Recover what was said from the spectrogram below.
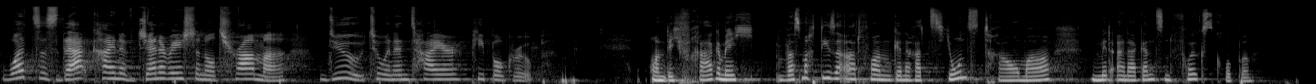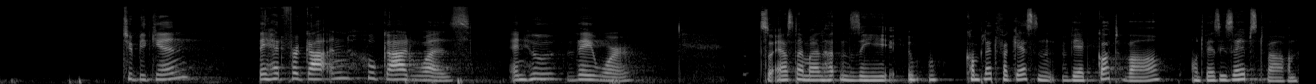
what does that kind of generational trauma do to an entire people group? Und ich frage mich, was macht diese Art von Generationstrauma mit einer ganzen Volksgruppe? To begin, they had forgotten who God was and who they were. Zuerst einmal hatten sie komplett vergessen, wer Gott war und wer sie selbst waren.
